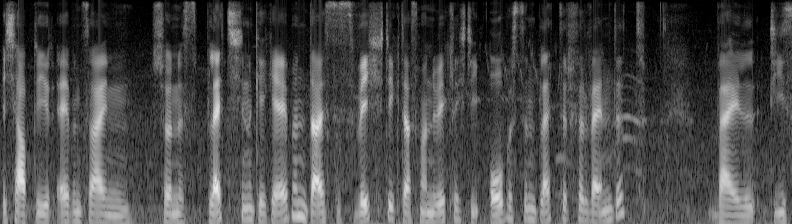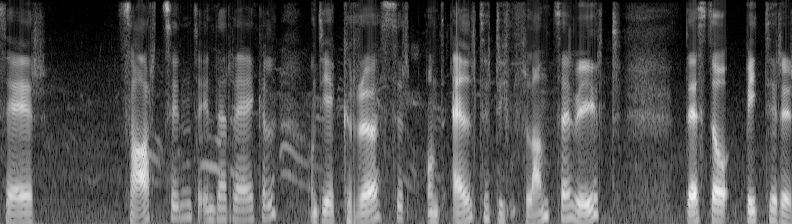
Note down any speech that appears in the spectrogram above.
ich habe dir eben so ein schönes Blättchen gegeben. Da ist es wichtig, dass man wirklich die obersten Blätter verwendet, weil die sehr zart sind in der Regel. Und je größer und älter die Pflanze wird, desto bitterer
